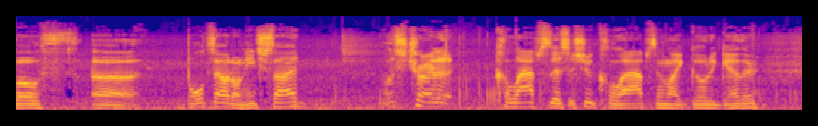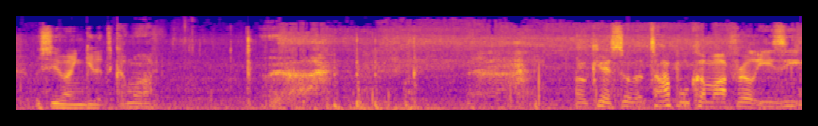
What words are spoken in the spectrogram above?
both uh, bolts out on each side, let's try to collapse this. It should collapse and like go together. Let's see if I can get it to come off. Okay, so the top will come off real easy.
